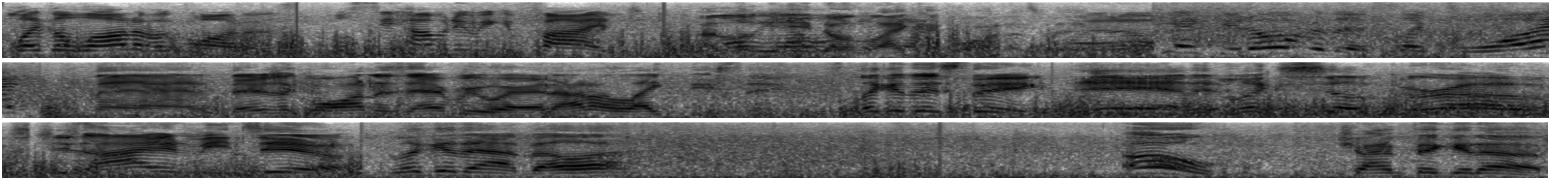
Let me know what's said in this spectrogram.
like a lot of iguanas. We'll see how many we can find. I oh, low-key yeah, don't like that. iguanas, I man. I Can't get over this. Like what? Man, there's iguanas everywhere, and I don't like these things. Look at this thing. Man, it looks so gross. She's eyeing me too. Look at that, Bella. Oh, try and pick it up.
